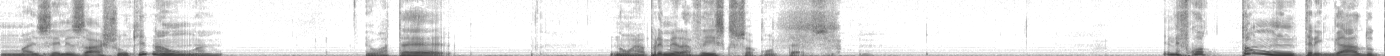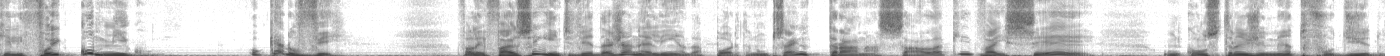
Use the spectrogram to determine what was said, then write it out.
mas eles acham que não, né? Eu até. Não é a primeira vez que isso acontece. Ele ficou tão intrigado que ele foi comigo. Eu quero ver. Falei, faz o seguinte, vê da janelinha da porta, não precisa entrar na sala que vai ser um constrangimento fodido.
